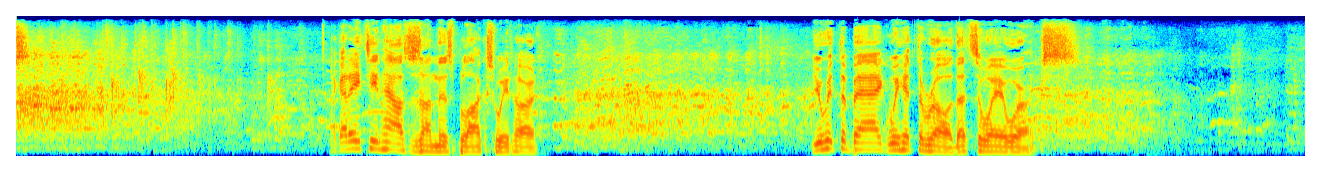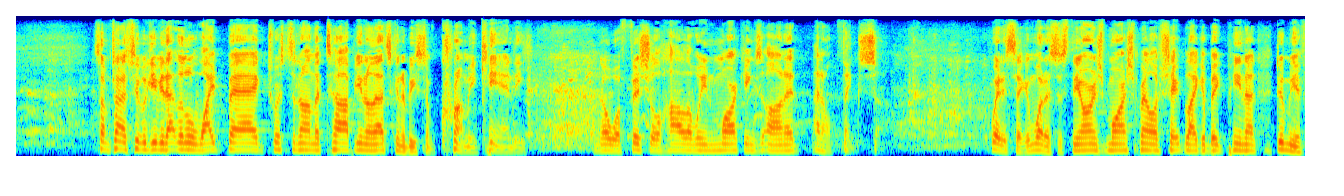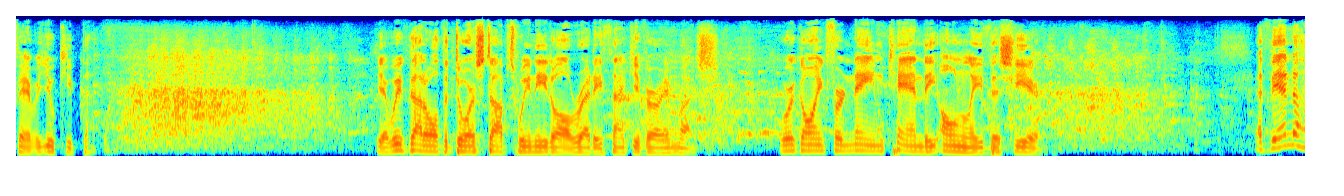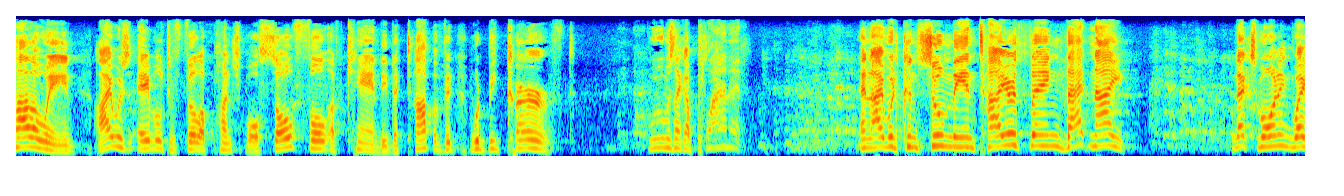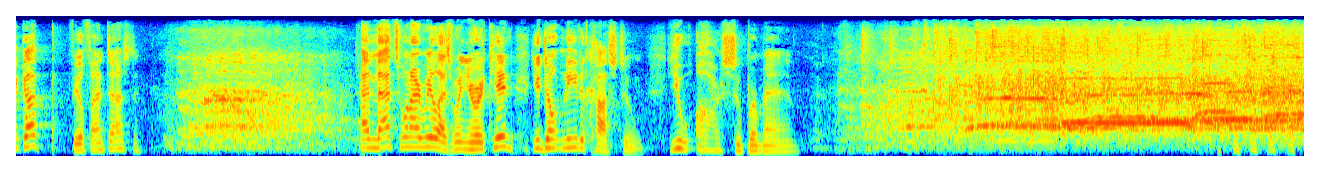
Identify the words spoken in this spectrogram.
I got 18 houses on this block, sweetheart. You hit the bag, we hit the road. That's the way it works. Sometimes people give you that little white bag twisted on the top. You know, that's going to be some crummy candy. No official Halloween markings on it. I don't think so. Wait a second, what is this? The orange marshmallow shaped like a big peanut? Do me a favor, you keep that one. Yeah, we've got all the door stops we need already. Thank you very much. We're going for name candy only this year. At the end of Halloween, I was able to fill a punch bowl so full of candy, the top of it would be curved. It was like a planet. And I would consume the entire thing that night. Next morning, wake up, feel fantastic. And that's when I realized when you're a kid, you don't need a costume. You are Superman.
